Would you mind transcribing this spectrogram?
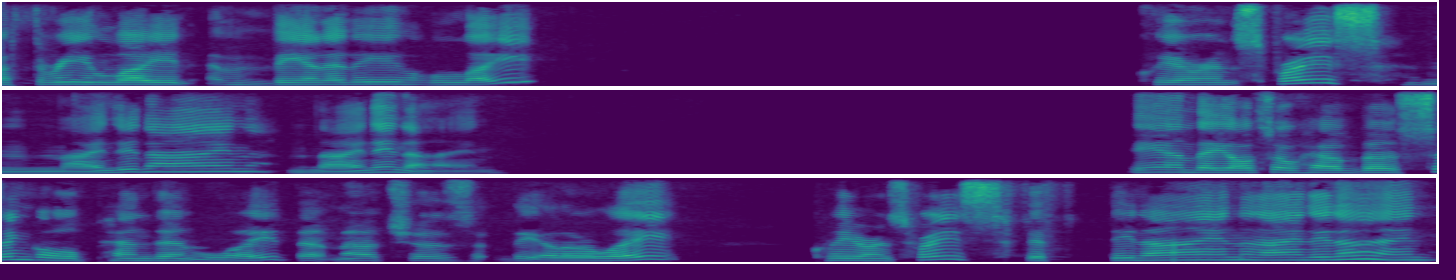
a three light vanity light. Clearance price $99.99. And they also have the single pendant light that matches the other light. Clearance price $59.99.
